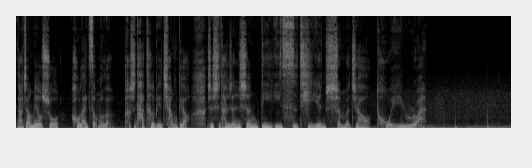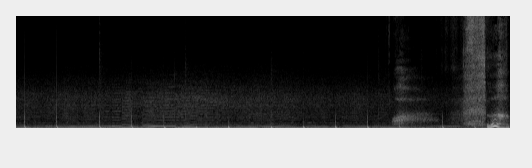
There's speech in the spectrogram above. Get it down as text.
大江没有说后来怎么了，可是他特别强调，这是他人生第一次体验什么叫腿软。哇！呃。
